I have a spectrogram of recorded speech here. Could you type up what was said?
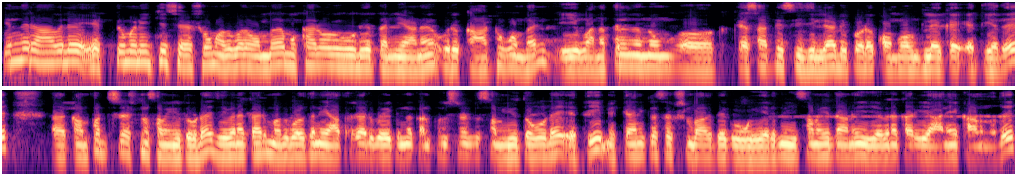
ഇന്ന് രാവിലെ എട്ട് മണിക്ക് ശേഷവും അതുപോലെ ഒമ്പത് മുക്കാലോടുകൂടി തന്നെയാണ് ഒരു കാട്ടുകൊമ്പൻ ഈ വനത്തിൽ നിന്നും K S R T C ജില്ലാ ഡിപ്പോയുടെ കോമ്പൗണ്ടിലേക്ക് എത്തിയത്. കംഫർട്ട് സ്റ്റേഷൻ സമയത്തൂടെ ജീവനക്കാരും അതുപോലെ തന്നെ യാത്രക്കാർ ഉപയോഗിക്കുന്ന കംഫർട്ട് സ്റ്റേഷൻ സമയത്തോടെ എത്തി മെക്കാനിക്കൽ സെക്ഷൻ ഭാഗത്തേക്ക് പോവുകയായിരുന്നു ഈ സമയത്താണ് ഈ ജീവനക്കാർ ഈ ആനയെ കാണുന്നത്.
